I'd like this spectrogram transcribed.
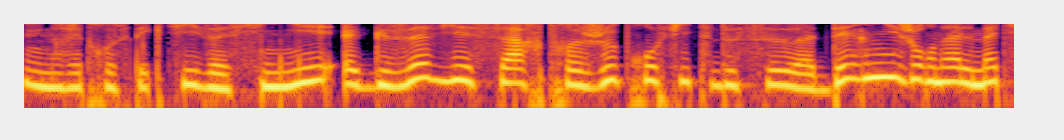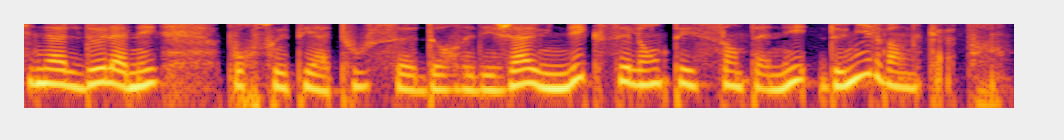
Une rétrospective signée Xavier Sartre. Je profite de ce dernier journal matinal de l'année pour souhaiter à tous d'ores et déjà une excellente et sainte année 2024.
